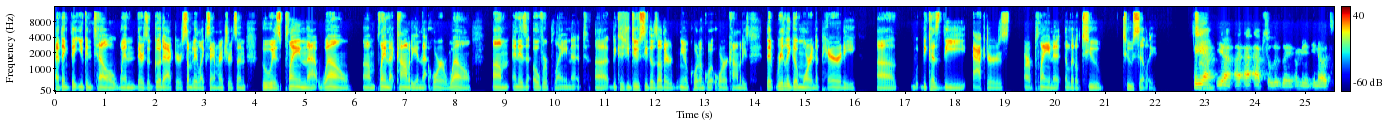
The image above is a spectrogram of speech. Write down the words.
I think that you can tell when there's a good actor, somebody like Sam Richardson, who is playing that well, um, playing that comedy and that horror well, um, and isn't overplaying it uh, because you do see those other you know quote unquote horror comedies that really go more into parody uh, because the actors are playing it a little too too silly. So. Yeah, yeah, I, I, absolutely. I mean, you know, it's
